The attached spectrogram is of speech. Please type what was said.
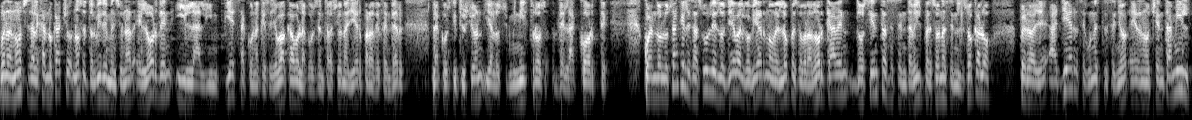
Buenas noches, Alejandro Cacho. No se te olvide mencionar el orden y la limpieza con la que se llevó a cabo la concentración ayer para defender la Constitución y a los ministros de la Corte. Cuando Los Ángeles Azules los lleva el gobierno de López Obrador, caben 260 mil personas en el Zócalo, pero ayer, según este señor, eran 80 mil.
